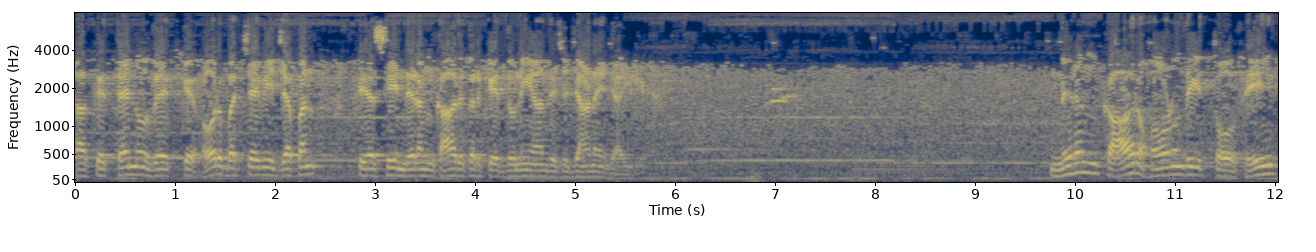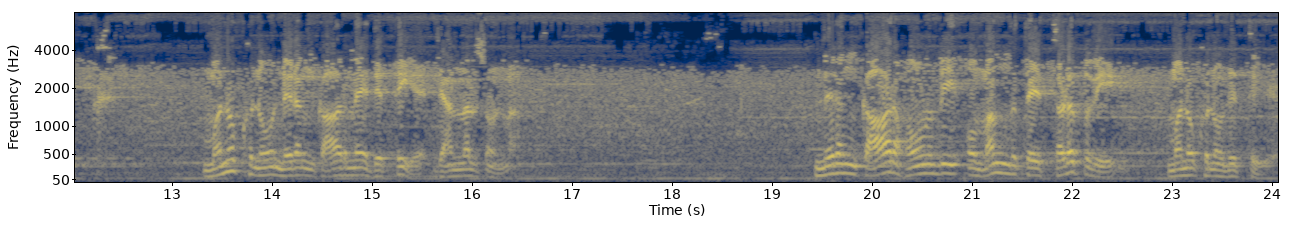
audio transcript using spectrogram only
ਤਾਂ ਕਿ ਤੈਨੂੰ ਵੇਖ ਕੇ ਹੋਰ ਬੱਚੇ ਵੀ ਜਪਨ ਕਿ ਅਸੀਂ ਨਿਰੰਕਾਰ ਕਰਕੇ ਦੁਨੀਆ ਦੇ ਚ ਜਾਣੇ ਜਾਈਏ। ਨਿਰੰਕਾਰ ਹੋਣ ਦੀ ਤੋਫੀਕ ਮਨੁੱਖ ਨੂੰ ਨਿਰੰਕਾਰ ਨੇ ਦਿੱਤੀ ਹੈ, ਧਿਆਨ ਨਾਲ ਸੁਣਨਾ। ਨਿਰੰਕਾਰ ਹੋਣ ਦੀ ਉਮੰਗ ਤੇ ਤੜਪ ਵੀ ਮਨੁੱਖ ਨੂੰ ਦਿੱਤੀ ਹੈ।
